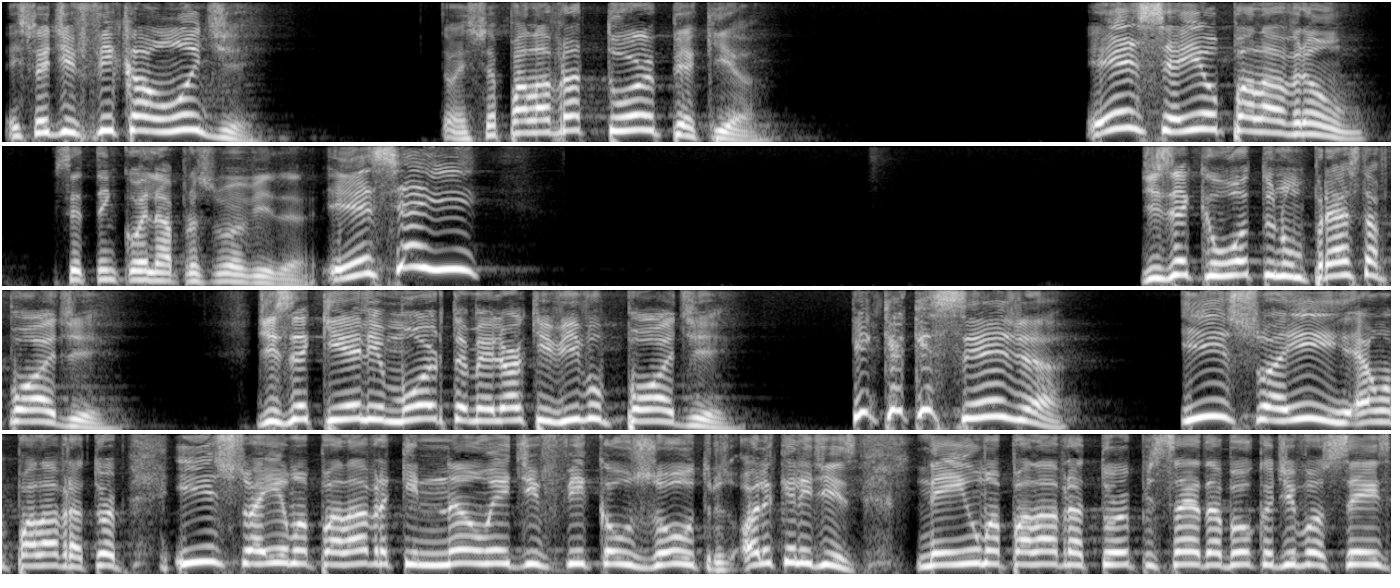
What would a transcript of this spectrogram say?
Isso edifica onde? Então, isso é palavra torpe aqui, ó. Esse aí é o palavrão que você tem que olhar para a sua vida. Esse aí. Dizer que o outro não presta, pode. Dizer que ele morto é melhor que vivo, pode. Quem quer que seja. Isso aí é uma palavra torpe. Isso aí é uma palavra que não edifica os outros. Olha o que ele diz: nenhuma palavra torpe saia da boca de vocês,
